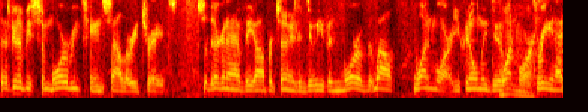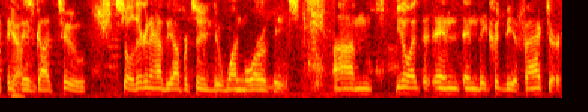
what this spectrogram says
there's going to be some more retained salary trades. So they're going to have the opportunity to do even more of the, well, one more. You can only do One more. three, and I think Yes. they've got two. So they're going to have the opportunity to do one more of these. Um, you know, and, and they could be a factor.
